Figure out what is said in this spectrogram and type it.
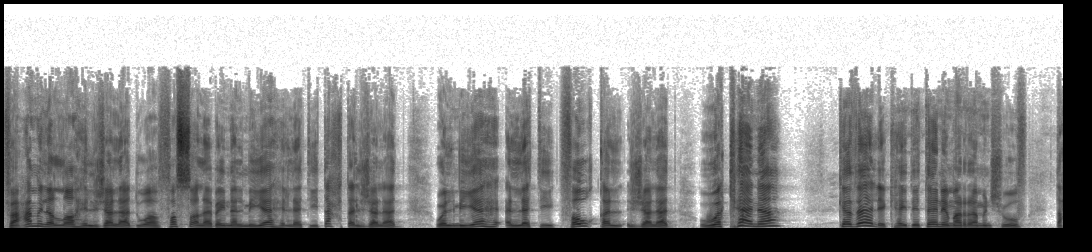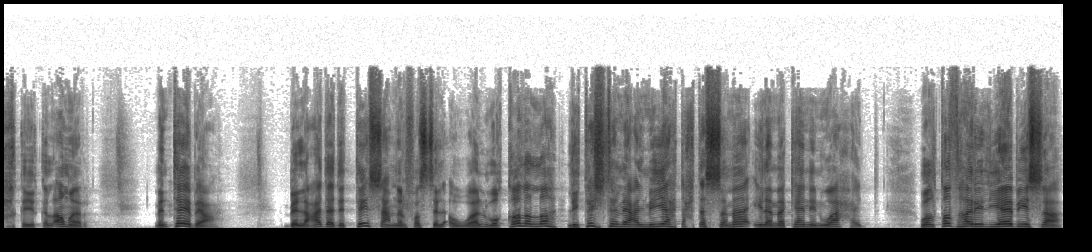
فعمل الله الجلد وفصل بين المياه التي تحت الجلد والمياه التي فوق الجلد وكان كذلك. هيدي تاني مرة منشوف تحقيق الأمر. منتابع بالعدد التاسع من الفصل الأول وقال الله لتجتمع المياه تحت السماء إلى مكان واحد. ولتظهر اليابسة.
